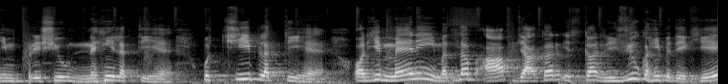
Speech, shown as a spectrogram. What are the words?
इम्प्रेसिव नहीं लगती है। वो चीप लगती है। और ये मैं नहीं मतलब आप जाकर इसका रिव्यू कहीं पे देखिए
